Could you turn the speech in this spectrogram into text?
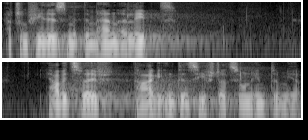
Er hat schon vieles mit dem Herrn erlebt. Ich habe zwölf Tage Intensivstation hinter mir.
